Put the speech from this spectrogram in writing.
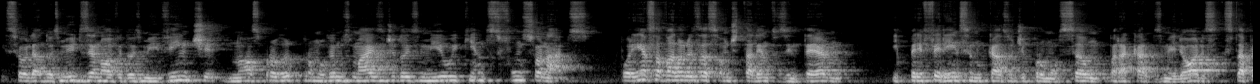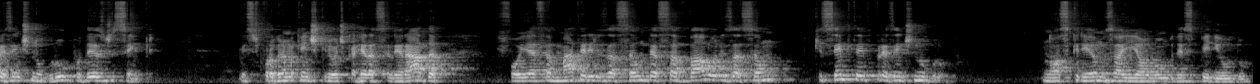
E se olhar 2019 e 2020, nós promovemos mais de 2.500 funcionários. Porém, essa valorização de talentos internos e preferência no caso de promoção para cargos melhores está presente no grupo desde sempre. Esse programa que a gente criou de carreira acelerada foi essa materialização dessa valorização que sempre teve presente no grupo. Nós criamos aí ao longo desse período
